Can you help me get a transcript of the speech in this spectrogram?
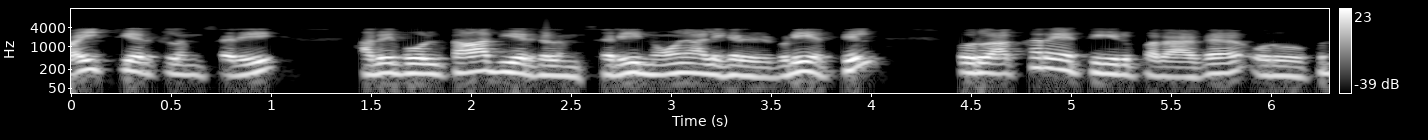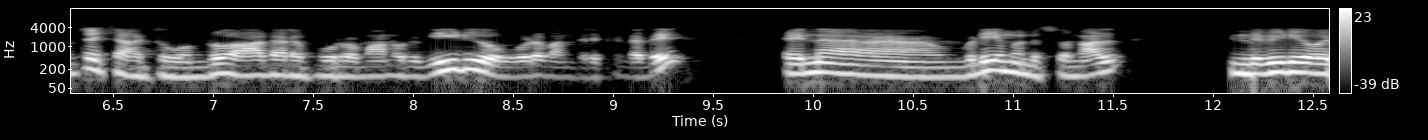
வைத்தியர்களும் சரி அதேபோல் தாதியர்களும் சரி நோயாளிகள் விடயத்தில் ஒரு அக்கறையற்றி இருப்பதாக ஒரு குற்றச்சாட்டு ஒன்று ஆதாரபூர்வமான ஒரு வீடியோ கூட வந்திருக்கின்றது. என்ன விடயம் என்று சொன்னால் இந்த வீடியோவை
